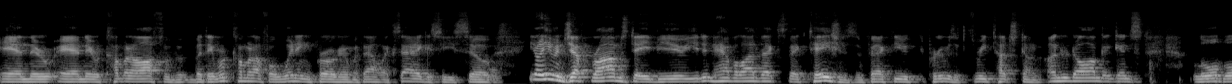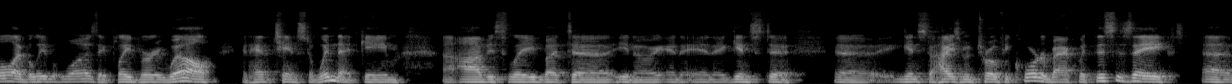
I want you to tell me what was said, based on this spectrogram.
and they're and they were coming off of but they weren't coming off a winning program with Alex Agase. So, you know, even Jeff Brohm's debut, you didn't have a lot of expectations. In fact, you Purdue was a three touchdown underdog against Louisville, I believe it was. They played very well and had a chance to win that game, uh, obviously. But uh, you know, and and against uh, uh, against a Heisman Trophy quarterback. But this is a uh,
